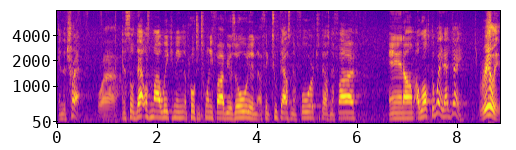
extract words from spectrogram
and the trap. Wow. And so that was my awakening approaching 25 years old in I think 2004, 2005. And um, I walked away that day. Really?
